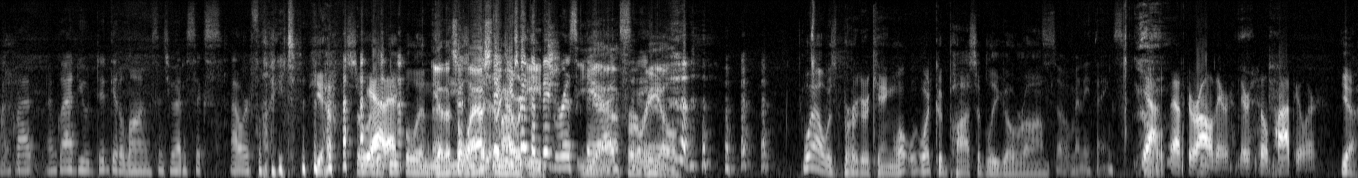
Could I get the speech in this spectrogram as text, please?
I'm glad. I'm glad you did get along since you had a six-hour flight. Yeah, so were Yeah, the people in. uh, Yeah, that's the last thing I took would a eat. big risk there, yeah, I'd for say. real. Well, it was Burger King. What what could possibly go wrong? so many things. yeah. After all, they're they're so popular. Yeah,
